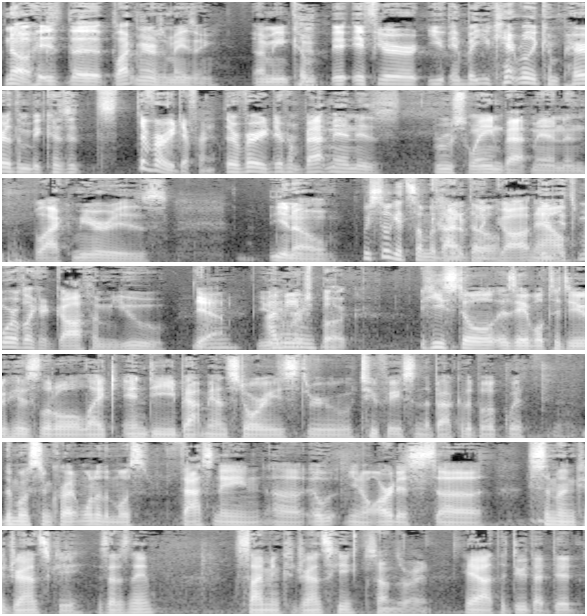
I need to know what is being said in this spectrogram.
no, his the Black Mirror is amazing. I mean, com- i if you're you, but you can't really compare them because it's They're very different. they're very different. Batman is Bruce Wayne Batman, and Black Mirror is you know We still get some of kind that of though. the Goth. now It's more of like a Gotham U Yeah. I mean- book. he still is able to do his little like indie Batman stories through Two Face in the back of the book with the most incredible, one of the most fascinating, uh, il- you know, artists, uh, Simon Kodransky. Is that his name? Simon Kodransky. Sounds right. Yeah, the dude that did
